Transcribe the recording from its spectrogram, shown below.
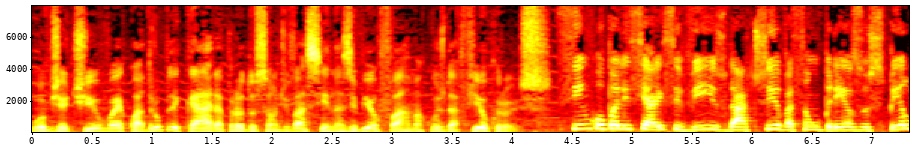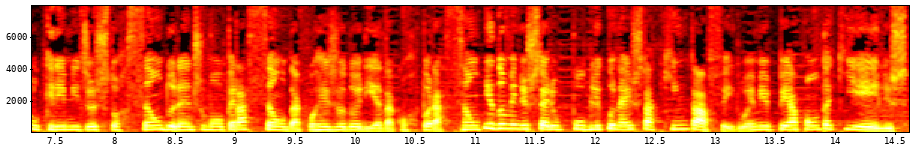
O objetivo é quadruplicar a produção de vacinas e biofármacos da Fiocruz. Cinco policiais civis da Ativa são presos pelo crime de extorsão durante uma operação da Corregedoria da Corporação e do Ministério Público nesta quinta-feira. O MP aponta que eles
